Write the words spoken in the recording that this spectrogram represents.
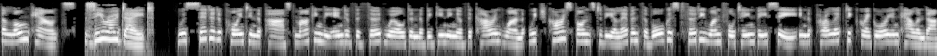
The long count's zero date was set at a point in the past marking the end of the Third World and the beginning of the current one, which corresponds to the 11th of August 3114 BC in the proleptic Gregorian calendar.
